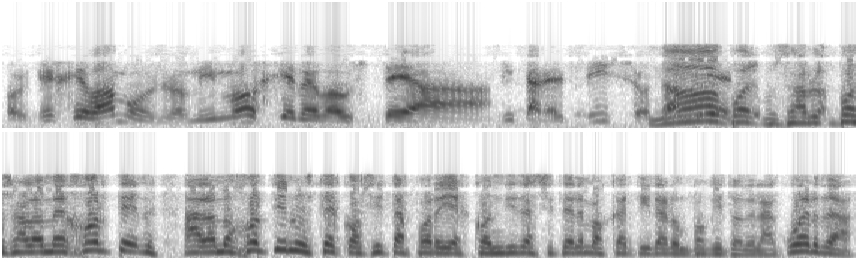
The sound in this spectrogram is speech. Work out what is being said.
Porque es que vamos, lo mismo es que me va usted a quitar el piso. No, pues, pues a, lo- pues a lo mejor te- a lo mejor tiene usted cositas por ahí escondidas y tenemos que tirar un poquito de la cuerda.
